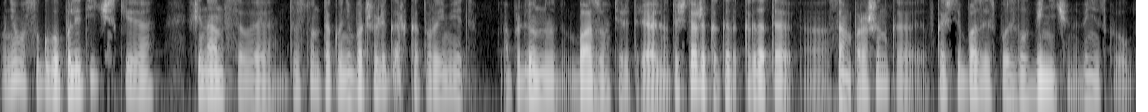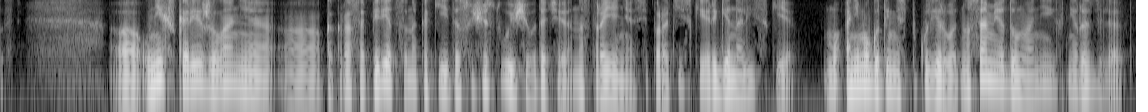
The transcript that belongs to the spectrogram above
У него сугубо политические, финансовые. То есть он такой небольшой олигарх, который имеет определенную базу территориальную. Точно так же, как когда-то э, сам Порошенко в качестве базы использовал Винничину, Винницкую область. Э, у них скорее желание э, как раз опереться на какие-то существующие вот эти настроения сепаратистские, регионалистские. Они могут ими спекулировать, но сами, я думаю, они их не разделяют.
